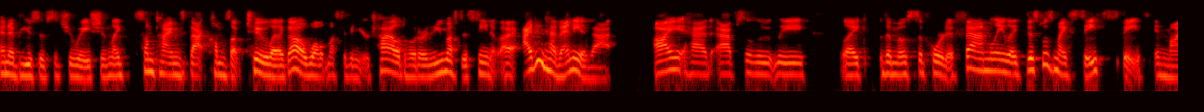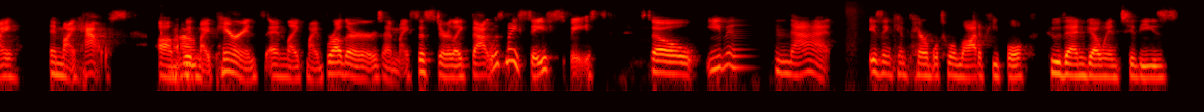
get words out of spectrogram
an abusive situation. Like sometimes that comes up too, like, oh, well, it must have been your childhood or you must have seen it. I, I didn't have any of that. I had absolutely like the most supportive family. Like this was my safe space in my in my house um, wow. with my parents and like my brothers and my sister. Like that was my safe space. So even that isn't comparable to a lot of people who then go into these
